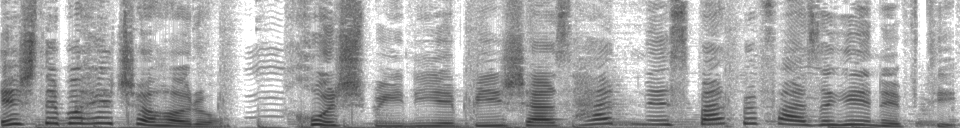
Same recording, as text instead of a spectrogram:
اشتباه چهارم خوشبینی بیش از حد نسبت به فضای نفتی.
